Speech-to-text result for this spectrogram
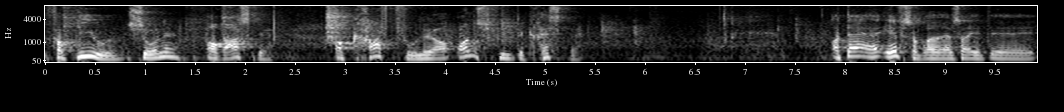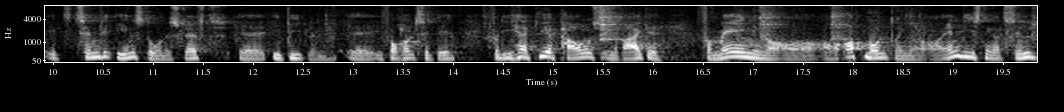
forblive sunde og raske og kraftfulde og åndsfyldte kristne. Og der er Efeserbrevet altså et, øh, et temmelig enestående skrift øh, i Bibelen øh, i forhold til det. Fordi her giver Paulus en række formaninger og, og opmundringer og anvisninger til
